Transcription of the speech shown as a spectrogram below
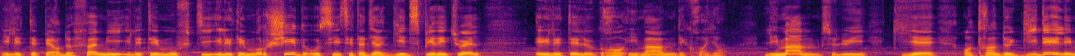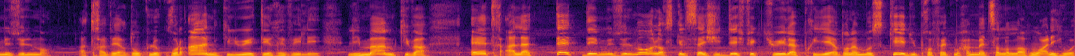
il était père de famille, il était moufti, il était murshid aussi, c'est-à-dire guide spirituel, et il était le grand imam des croyants. L'imam, celui qui est en train de guider les musulmans à travers donc le Coran qui lui a été révélé, l'imam qui va être à la tête des musulmans lorsqu'il s'agit d'effectuer la prière dans la mosquée du prophète Mohammed sallallahu alayhi wa.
